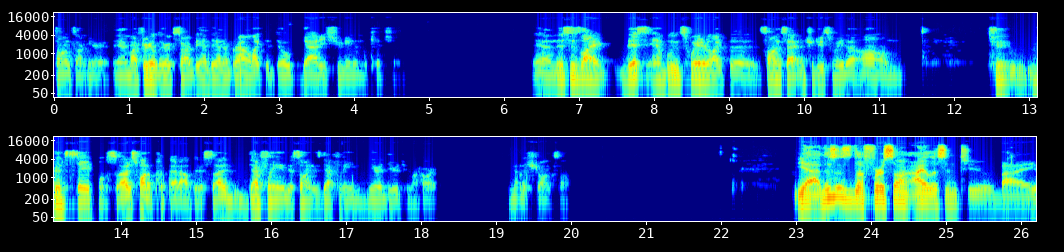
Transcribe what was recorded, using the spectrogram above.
songs on here. And my favorite lyrics are "Bandana Brown," like the dope daddy shooting in the kitchen. And this is like this and Blue Suede like the songs that introduced me to um to Vince Staples. So I just want to put that out there. So I definitely this song is definitely near and dear to my heart. Another strong song. Yeah, this is the first song I listened to by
